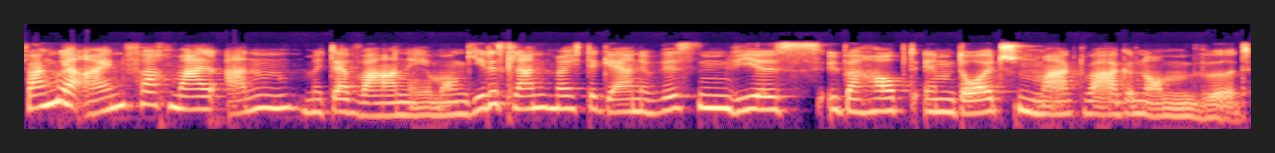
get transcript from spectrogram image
Fangen wir einfach mal an mit der Wahrnehmung. Jedes Land möchte gerne wissen, wie es überhaupt im deutschen Markt wahrgenommen wird.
